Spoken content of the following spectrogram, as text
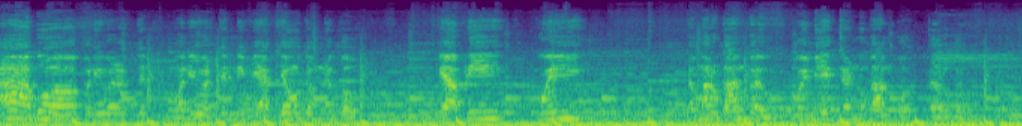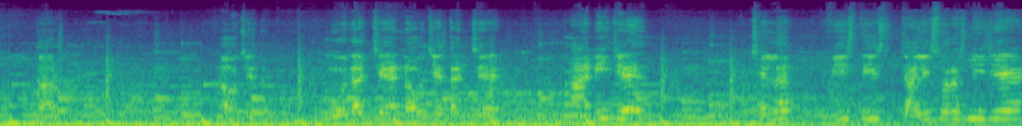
આ આબોહવા પરિવર્તન પરિવર્તનની વ્યાખ્યા હું તમને કહું. કે આપણી કોઈ, તમારું ગામ કયું? કોઈ બી એક જણનું ગામ કહો. તારું કયું? તારું. નવચેતન. મોદક છે, નવચેતન છે. આની જે છેલ્લા વીસ, ત્રીસ, ચાલીસ વર્ષની જે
